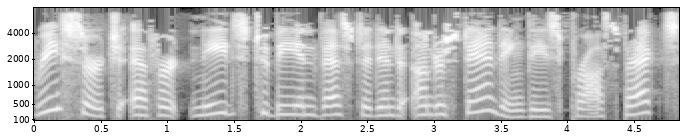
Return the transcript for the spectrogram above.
Research effort needs to be invested into understanding these prospects.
